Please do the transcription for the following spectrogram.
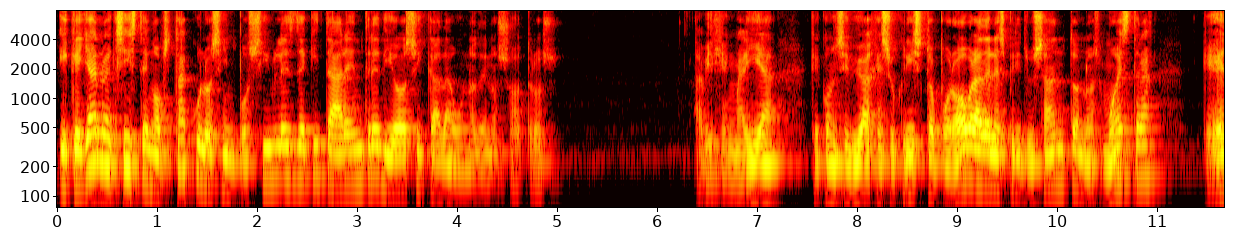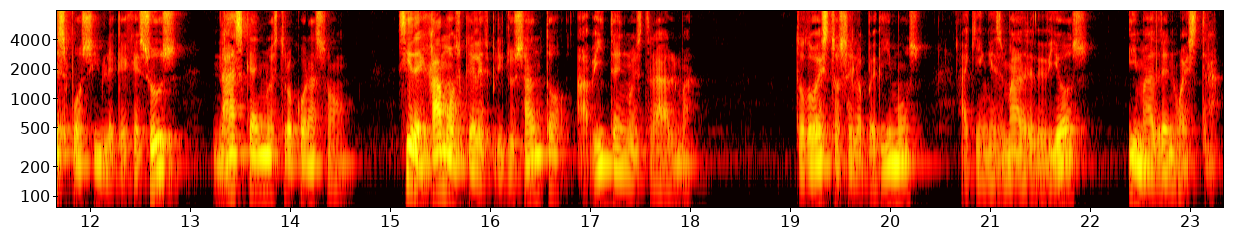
y que ya no existen obstáculos imposibles de quitar entre Dios y cada uno de nosotros. La Virgen María, que concibió a Jesucristo por obra del Espíritu Santo, nos muestra que es posible que Jesús nazca en nuestro corazón, si dejamos que el Espíritu Santo habite en nuestra alma. Todo esto se lo pedimos a quien es Madre de Dios y Madre nuestra.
